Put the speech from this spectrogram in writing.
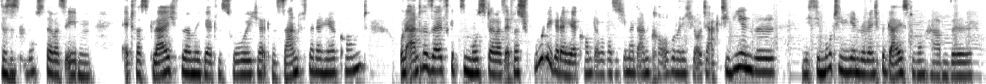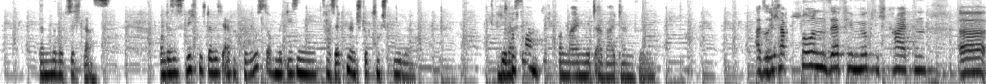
Das ist ein Muster, was eben etwas gleichförmiger, etwas ruhiger, etwas sanfter daherkommt. Und andererseits gibt es ein Muster, was etwas spuriger daherkommt, aber was ich immer dann brauche, wenn ich Leute aktivieren will, wenn ich sie motivieren will, wenn ich Begeisterung haben will, dann benutze ich das. Und es ist wichtig, dass ich einfach bewusst auch mit diesen Facetten ein Stückchen spiele. Je nachdem, was ich von meinen Mitarbeitern will. Also ich habe schon sehr viele Möglichkeiten, äh,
